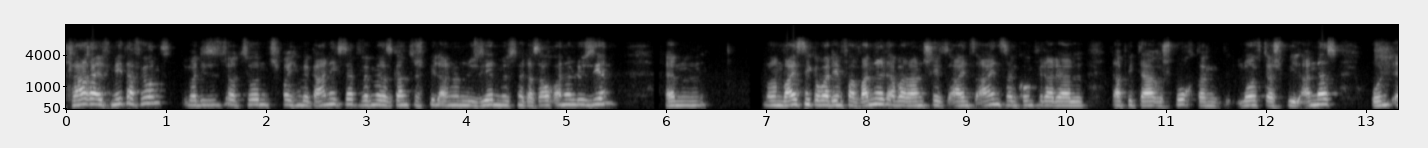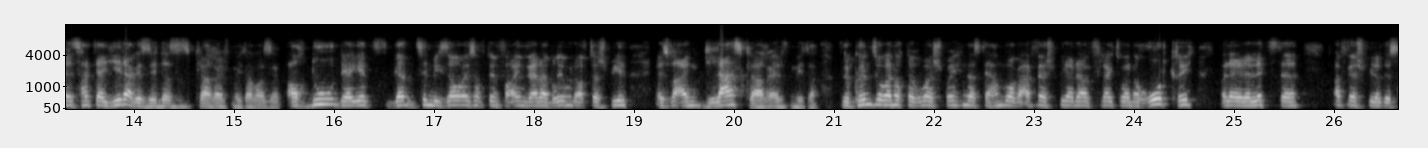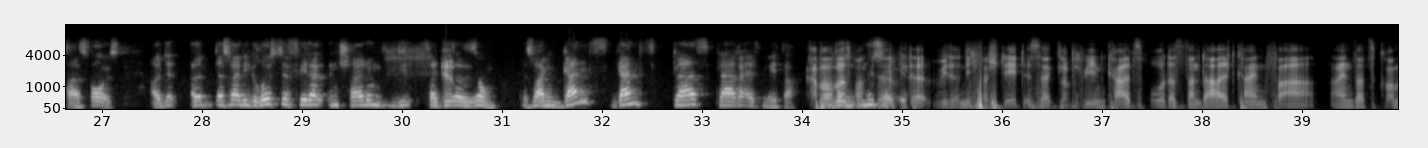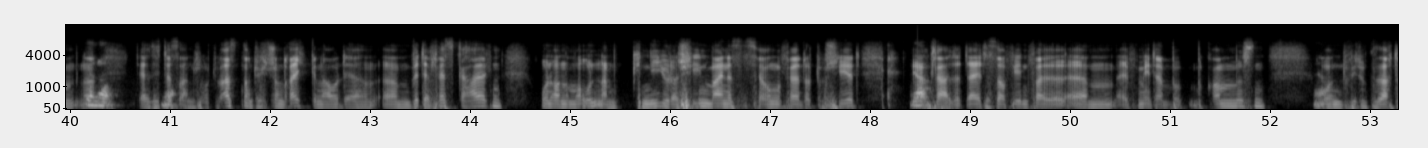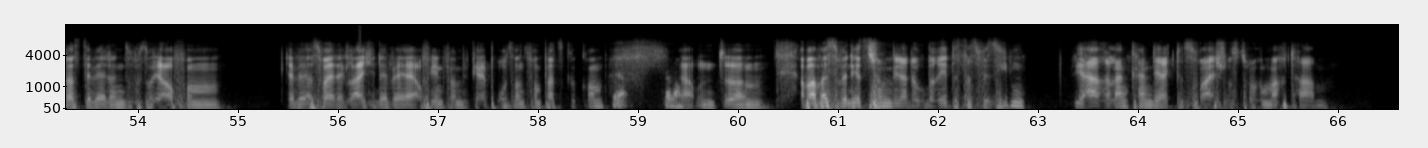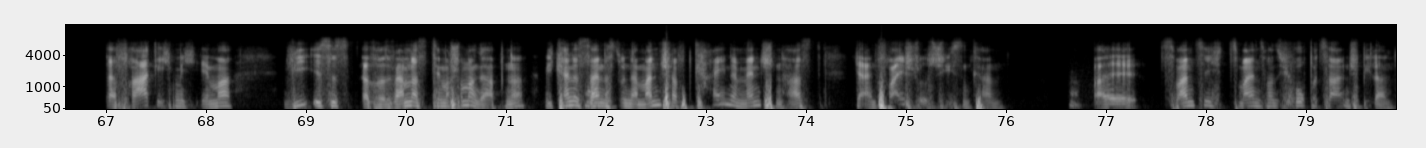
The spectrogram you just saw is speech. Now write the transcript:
klarer Elfmeter für uns. Über die Situation sprechen wir gar nichts. Wenn wir das ganze Spiel analysieren, müssen wir das auch analysieren. Ähm, man weiß nicht, ob er den verwandelt, aber dann steht es 1-1, dann kommt wieder der lapidare Spruch, dann läuft das Spiel anders. Und es hat ja jeder gesehen, dass es ein klarer Elfmeter war. Auch du, der jetzt ganz, ziemlich sauer ist auf den Verein Werder Bremen und auf das Spiel, es war ein glasklarer Elfmeter. Wir können sogar noch darüber sprechen, dass der Hamburger Abwehrspieler da vielleicht sogar noch rot kriegt, weil er der letzte Abwehrspieler des HSV ist. Aber das, also das war die größte Fehlentscheidung seit dieser Saison. Das war ein ganz, ganz glasklarer Elfmeter. Aber was man wieder, wieder, wieder, nicht versteht, ist ja, glaube ich, wie in Karlsruhe, dass dann da halt kein Fahreinsatz kommt, ne, genau. der sich ja. das anschaut. Du hast natürlich schon recht, genau, der ähm, wird ja festgehalten und auch nochmal unten am Knie oder Schienbein, das ist ja ungefähr da touchiert. Ja, ja klar, da, da hättest du auf jeden Fall ähm, Elfmeter bekommen müssen. Ja. Und wie du gesagt hast, der wäre dann sowieso ja auch vom der wäre, das war ja der gleiche, der wäre ja auf jeden Fall mit Gelb-Rot sonst vom Platz gekommen. Ja, genau. Ja, und, ähm, aber weißt du, wenn du jetzt schon wieder darüber redest, dass wir sieben Jahre lang kein direktes Freistoßtor gemacht haben, da frage ich mich immer, wie ist es, also wir haben das Thema schon mal gehabt, ne? Wie kann es sein, dass du in der Mannschaft keinen Menschen hast, der einen Freistoß schießen kann? Bei 20, 22 hochbezahlten Spielern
